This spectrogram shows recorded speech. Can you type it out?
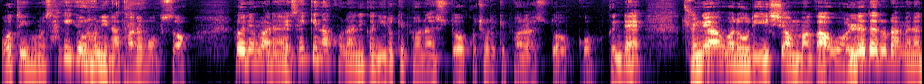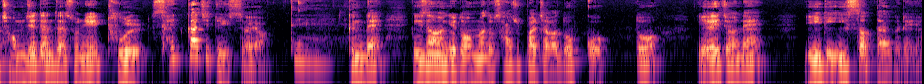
어떻게 보면 사기 결혼이나 다름없어. 흔히 말해 새끼 낳고 나니까 이렇게 변할 수도 없고 저렇게 변할 수도 없고. 근데 중요한 거는 우리 이씨 엄마가 원래대로라면 점지된 자손이 둘, 셋까지도 있어요. 네. 근데 이상하게도 엄마도 사주팔자가 높고 또 예전에 일이 있었다 그래요.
